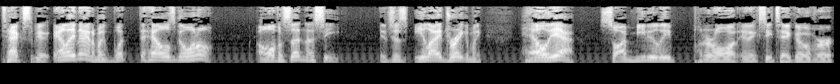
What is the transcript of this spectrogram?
text like L.A. Knight. I'm like, what the hell is going on? All of a sudden I see it's just Eli Drake. I'm like, hell yeah! So I immediately put her on NXT Takeover.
